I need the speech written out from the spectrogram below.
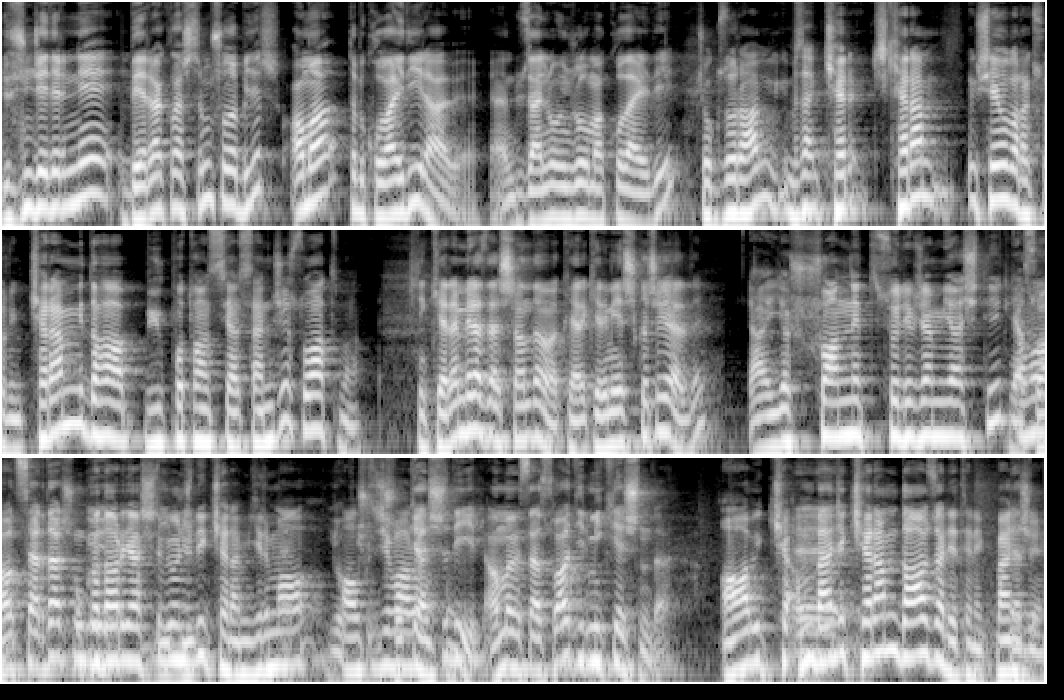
düşüncelerini berraklaştırmış olabilir ama tabii kolay değil abi. Yani düzenli oyuncu olmak kolay değil. Çok zor abi. Mesela Ker- Kerem şey olarak sorayım. Kerem mi daha büyük potansiyel sence Suat mı? Şimdi Kerem biraz yaşlandı ama Ker- Kerem'in yaşı kaça geldi? Ya, ya şu an net söyleyebileceğim yaş değil Ya ama Suat Serdar o çünkü... kadar yaşlı bir oyuncu değil Kerem. 26 Yok, çok, civarı. çok yaşlı değil ama mesela Suat 22 yaşında. Abi Ke- ama bence Kerem daha özel yetenek bence. Ya,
